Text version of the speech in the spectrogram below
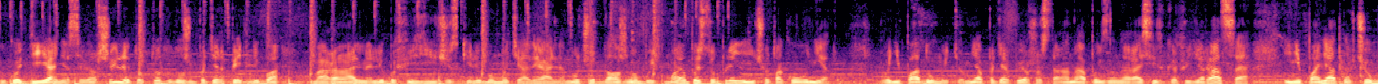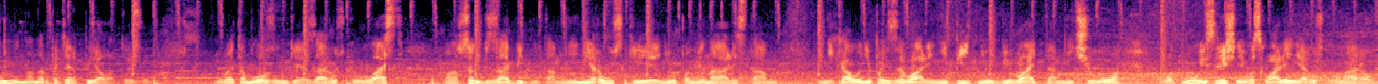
какое-то деяние совершили, то кто-то должен потерпеть, либо морально, либо физически, либо материально. Ну, что-то должно быть. В моем преступлении ничего такого нету. Вы не подумайте. У меня потерпевшая сторона признана Российская Федерация, и непонятно, в чем именно она потерпела. То есть вот в этом лозунге «За русскую власть» он абсолютно безобидный. Там ни, ни русские не упоминались, там никого не призывали ни бить, ни убивать, там ничего. Вот, ну, излишнее восхваление русского народа.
